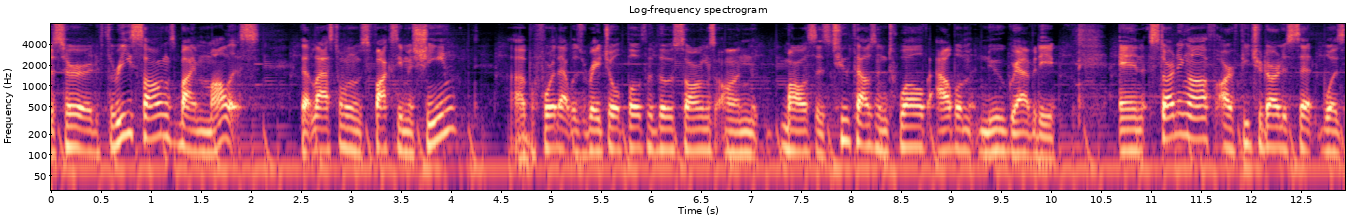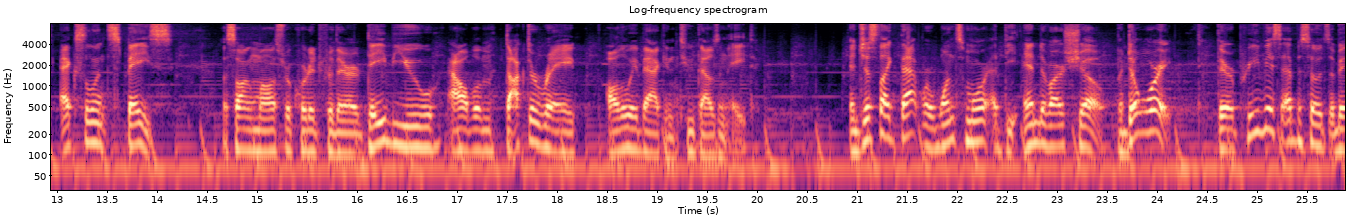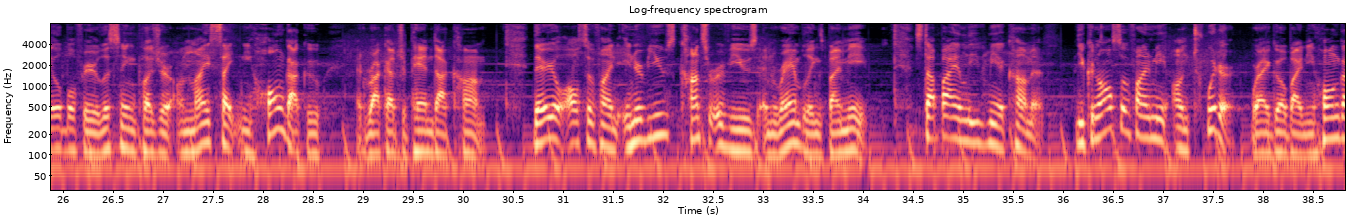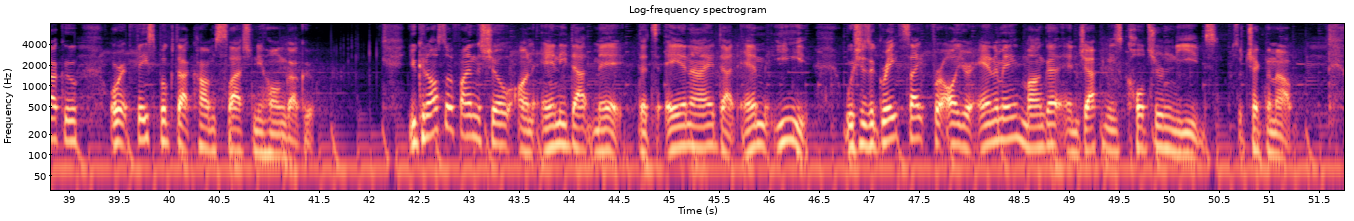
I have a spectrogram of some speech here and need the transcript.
Just heard three songs by Mollis. That last one was Foxy Machine. Uh, before that was Rachel. Both of those songs on Mollis's 2012 album New Gravity. And starting off our featured artist set was Excellent Space, a song Mollis recorded for their debut album Dr. Ray all the way back in 2008. And just like that, we're once more at the end of our show. But don't worry, there are previous episodes available for your listening pleasure on my site Nihongaku at rockoutjapan.com. There you'll also find interviews, concert reviews, and ramblings by me. Stop by and leave me a comment. You can also find me on Twitter, where I go by Nihongaku, or at facebook.com slash Nihongaku. You can also find the show on Annie.me, that's ani.me, which is a great site for all your anime, manga, and Japanese culture needs, so check them out.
